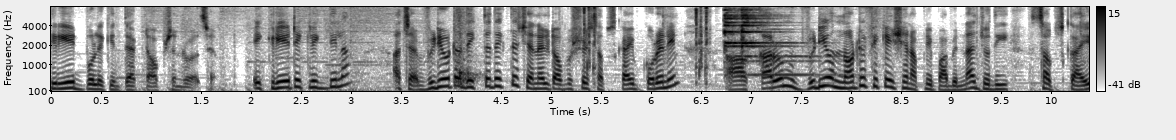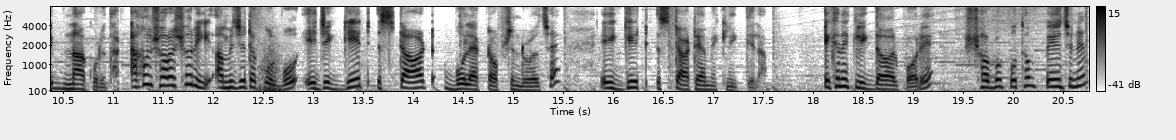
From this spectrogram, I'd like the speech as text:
ক্রিয়েট বলে কিন্তু একটা অপশন রয়েছে। এই ক্রিয়েটে ক্লিক দিলাম। আচ্ছা ভিডিওটা দেখতে দেখতে চ্যানেলটা অবশ্যই সাবস্ক্রাইব করে নিন। কারণ ভিডিও নোটিফিকেশন আপনি পাবেন না যদি সাবস্ক্রাইব না করে থাকেন। এখন সরাসরি আমি যেটা করব, এই যে গেট স্টার্ট বলে একটা অপশন রয়েছে, এই গেট স্টার্টে আমি ক্লিক দিলাম। এখানে ক্লিক দেওয়ার পরে সর্বপ্রথম পেজ নেম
